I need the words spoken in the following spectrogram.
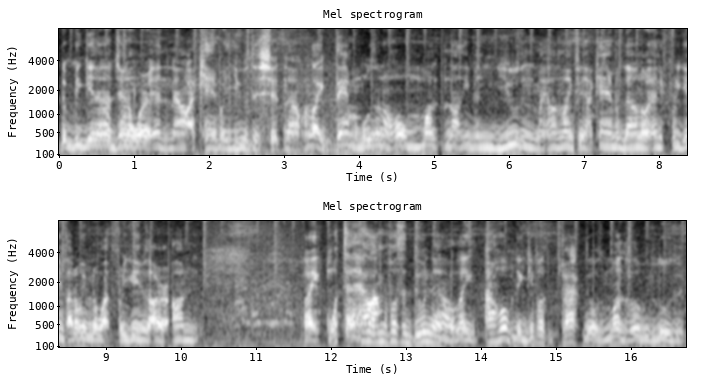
the beginning of January and now I can't even use this shit now. I'm like, damn, I'm losing a whole month not even using my online thing. I can't even download any free games. I don't even know what free games are on. Like, what the hell am I supposed to do now? Like, I hope they give us back those months or we lose it.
